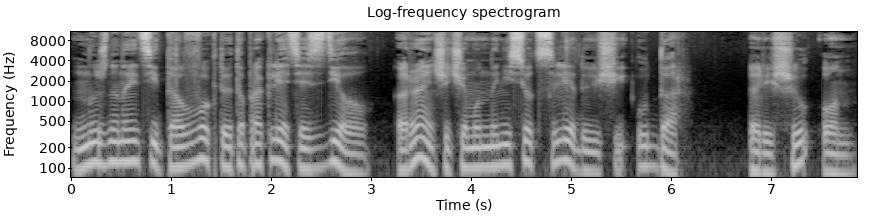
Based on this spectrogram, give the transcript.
Нужно найти того, кто это проклятие сделал, раньше, чем он нанесет следующий удар. Решил он.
